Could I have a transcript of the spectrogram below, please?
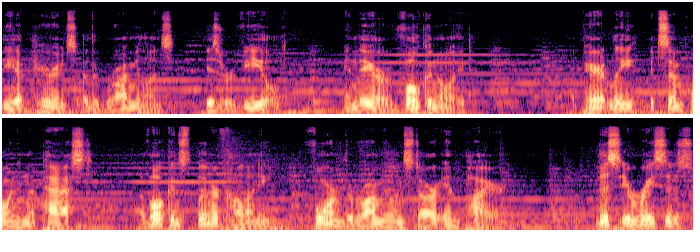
the appearance of the Romulans is revealed, and they are Vulcanoid. Apparently, at some point in the past, a Vulcan splinter colony formed the Romulan Star Empire. This erases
